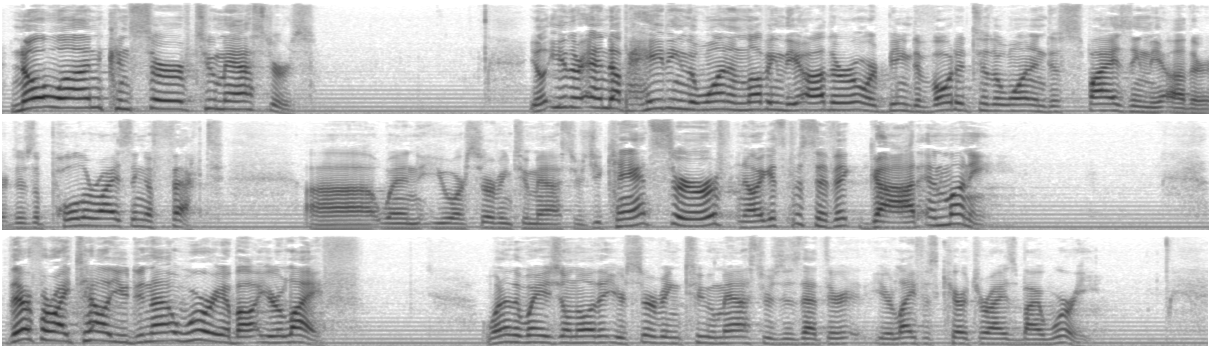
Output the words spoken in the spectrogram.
No one can serve two masters. You'll either end up hating the one and loving the other, or being devoted to the one and despising the other. There's a polarizing effect uh, when you are serving two masters. You can't serve, now I get specific, God and money. Therefore, I tell you, do not worry about your life one of the ways you'll know that you're serving two masters is that your life is characterized by worry.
